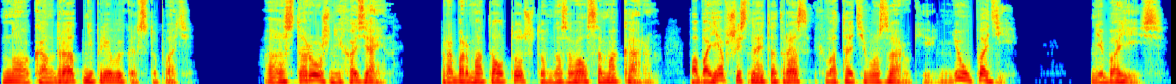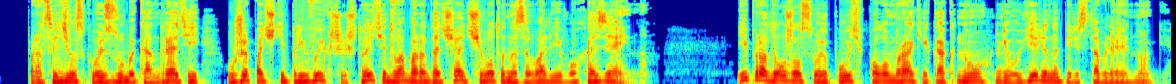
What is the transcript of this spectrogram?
Но Кондрат не привык отступать. «Осторожней, хозяин!» — пробормотал тот, что назывался Макаром, побоявшись на этот раз хватать его за руки. «Не упади!» «Не боись!» — процедил сквозь зубы Кондратий, уже почти привыкший, что эти два бородача чего-то называли его хозяином. И продолжил свой путь в полумраке к окну, неуверенно переставляя ноги.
